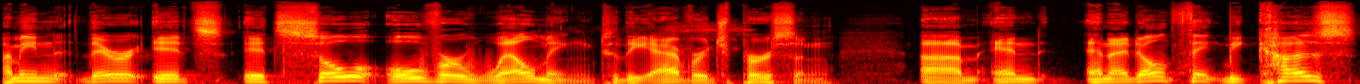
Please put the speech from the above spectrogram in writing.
I mean, there it's it's so overwhelming to the average person, um, and and I don't think because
